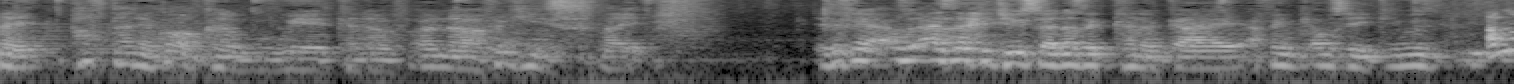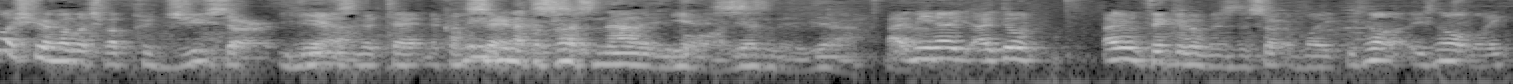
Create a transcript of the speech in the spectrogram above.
like Puff Daddy, I've got a kind of weird kind of I don't know. I think he's like. I think As a producer and as a kind of guy, I think obviously he was. I'm not sure how much of a producer he Yeah. is in the I technical think he's been like a sense. personality more, Yes. isn't he? Yeah. I mean, I, I don't I don't think of him as the sort of like he's not he's not like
